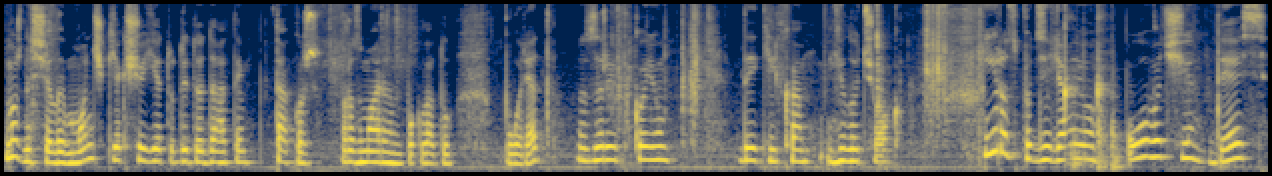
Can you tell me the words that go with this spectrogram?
Можна ще лимончик, якщо є туди додати. Також розмарин покладу поряд з рибкою декілька гілочок. І розподіляю овочі десь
